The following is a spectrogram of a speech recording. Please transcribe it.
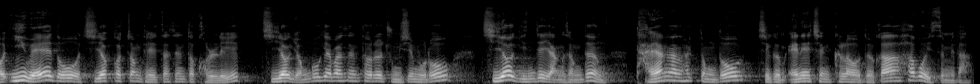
어, 이 외에도 지역 거점 데이터 센터 건립, 지역 연구개발센터를 중심으로 지역 인재 양성 등 다양한 활동도 지금 NHN 클라우드가 하고 있습니다.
